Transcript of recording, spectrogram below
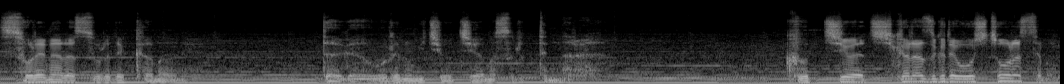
それならそれで構わねえ。だが俺の道を邪魔するってんならこっちは力ずくで押し通らせてもらう。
